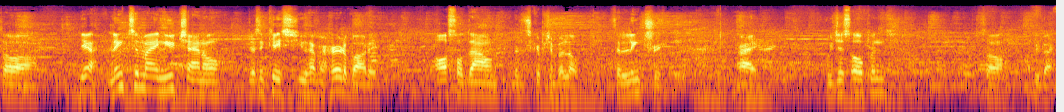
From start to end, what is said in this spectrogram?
So uh, yeah, link to my new channel, just in case you haven't heard about it, also down in the description below. It's a link tree. All right, we just opened, so I'll be back.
